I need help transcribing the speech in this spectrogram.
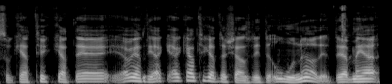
så kan jag tycka att det, jag vet inte, jag, jag kan tycka att det känns lite onödigt. Jag, men jag,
